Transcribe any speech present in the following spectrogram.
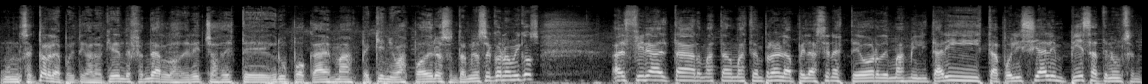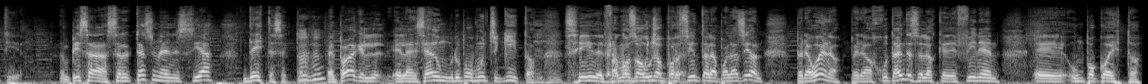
un sector de la política lo quieren defender los derechos de este grupo cada vez más pequeño y más poderoso en términos económicos, al final, tarde, más tarde, más temprano, la apelación a este orden más militarista, policial, empieza a tener un sentido. Empieza a ser casi una necesidad de este sector. El problema es que el- la necesidad de un grupo muy chiquito, ¿sí? del Pero famoso con mucho 1% de la población. Pero bueno, pero justamente son los que definen eh, un poco esto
